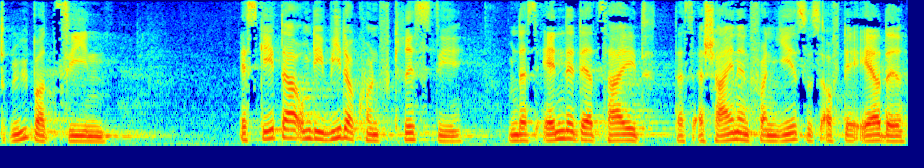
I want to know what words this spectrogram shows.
drüber ziehen. Es geht da um die Wiederkunft Christi, um das Ende der Zeit, das Erscheinen von Jesus auf der Erde.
